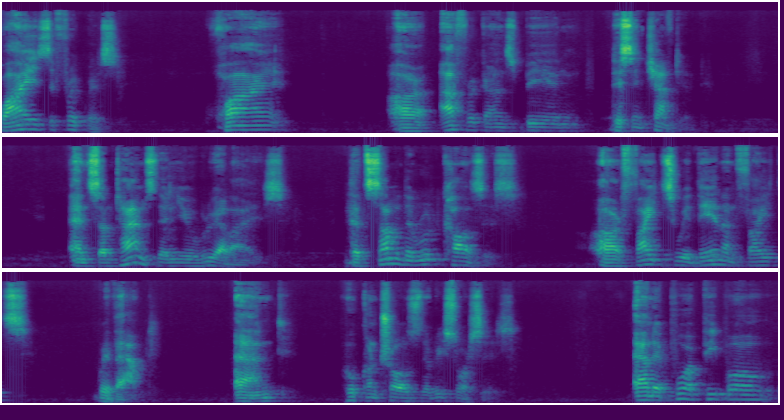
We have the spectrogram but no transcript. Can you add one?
Why is the frequency? Why are Africans being disenchanted? And sometimes then you realize that some of the root causes are fights within and fights without. And who controls the resources. And the poor people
